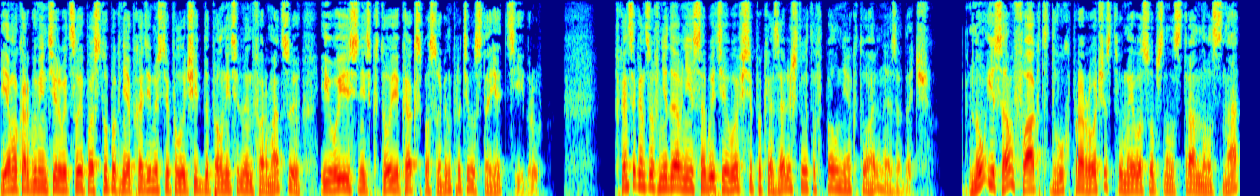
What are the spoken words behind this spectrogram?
я мог аргументировать свой поступок необходимостью получить дополнительную информацию и выяснить, кто и как способен противостоять тигру. В конце концов, недавние события в офисе показали, что это вполне актуальная задача. Ну и сам факт двух пророчеств и моего собственного странного сна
